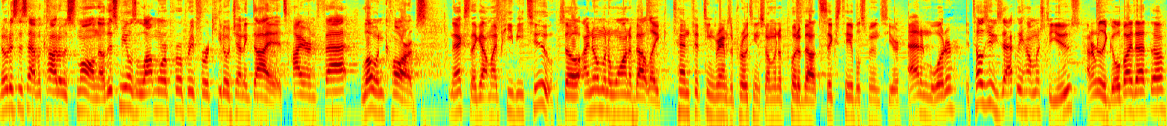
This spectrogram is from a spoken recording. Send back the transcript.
Notice this avocado is small. Now this meal is a lot more appropriate for a ketogenic diet. It's higher in fat, low in carbs. Next, I got my PB2. So I know I'm gonna want about like 10, 15 grams of protein, so I'm gonna put about six tablespoons here. Add in water. It tells you exactly how much to use. I don't really go by that though.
